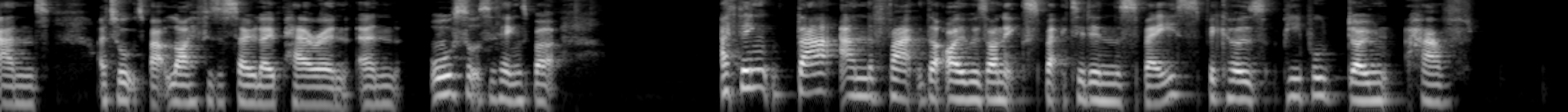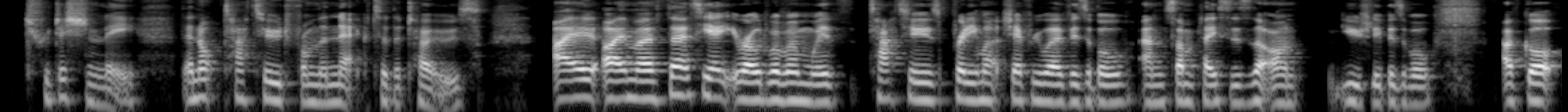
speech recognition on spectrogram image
and I talked about life as a solo parent and all sorts of things but I think that and the fact that I was unexpected in the space because people don't have traditionally, they're not tattooed from the neck to the toes. I, I'm a 38 year old woman with tattoos pretty much everywhere visible and some places that aren't usually visible. I've got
